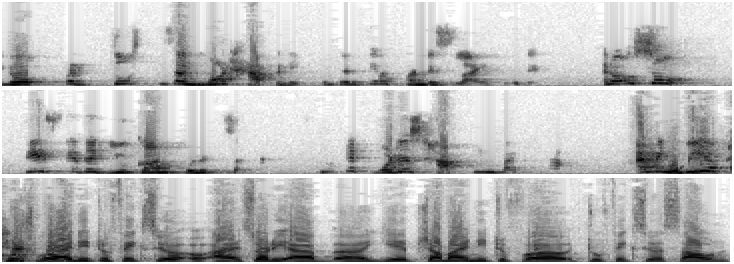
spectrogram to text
You know, but those things are not happening. The Nirbhaya Fund is lying with it. And also, they say that you can't politicize. Look at what is happening right now. I mean, we Okay, have had Khushbu, I need to fix your. Uh, I, sorry, uh, uh, yeah, Shama, I need to uh, to fix your sound.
